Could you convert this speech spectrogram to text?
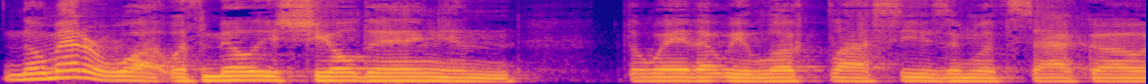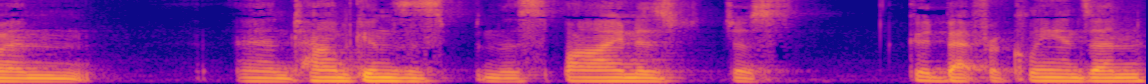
no matter what, with Millie's shielding and the way that we looked last season with Sakho and and Tomkins, and the spine is just good bet for cleans, and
